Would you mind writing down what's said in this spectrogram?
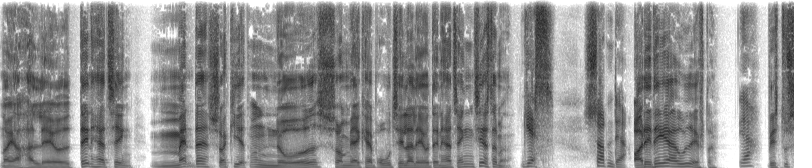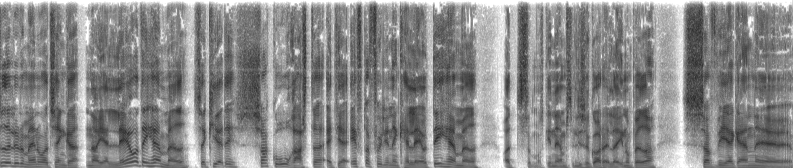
når jeg har lavet den her ting mandag, så giver den noget, som jeg kan bruge til at lave den her ting tirsdag med. Yes. Sådan der. Og det er det, jeg er ude efter. Ja. Hvis du sidder og lytter med nu og tænker, når jeg laver det her mad, så giver det så gode rester, at jeg efterfølgende kan lave det her mad, og så måske nærmest lige så godt eller endnu bedre, så vil jeg gerne, øh,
